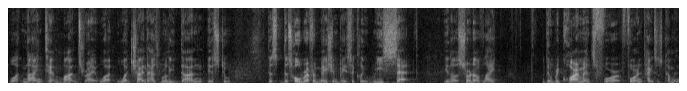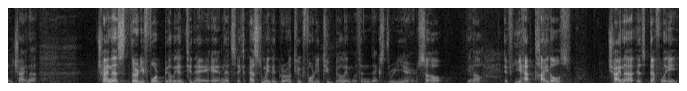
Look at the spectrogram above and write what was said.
what, nine, ten months, right? What what China has really done is to, this this whole reformation basically reset, you know, sort of like the requirements for foreign titles coming to China. China's 34 billion today, and it's estimated to grow to 42 billion within the next three years. So, you know, if you have titles, China is definitely,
